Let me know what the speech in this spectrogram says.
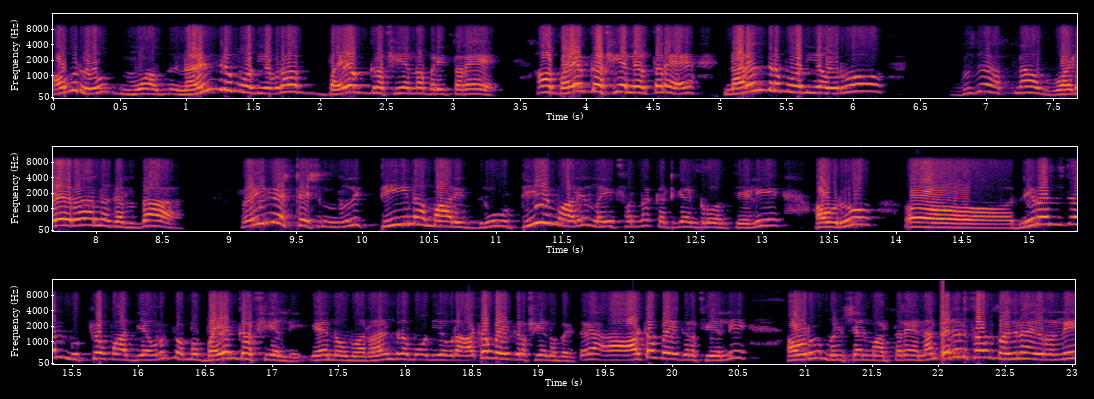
ಅವರು ಮೊ- ನರೇಂದ್ರ ಮೋದಿ ಅವರ ಬಯೋಗ್ರಫಿಯನ್ನ ಬರೀತಾರೆ ಆ ಬಯೋಗ್ರಫಿಯಲ್ಲಿ ಹೇಳ್ತಾರೆ ನರೇಂದ್ರ ಮೋದಿ ಅವರು ಗುಜರಾತ್ನ ವಡೇರಾ ನಗರದ ರೈಲ್ವೆ ಸ್ಟೇಷನ್ನಲ್ಲಿ ಟೀನ ಮಾರಿದ್ರು, ಟೀ ಮಾರಿ ಲೈಫ್ ಅನ್ನ ಕಟ್ಕೊಂಡ್ರು ಅಂತೇಳಿ ಅವರು ನಿರಂಜನ್ ಮುಖ್ಯೋಪಾಧ್ಯಾಯ ಅವರು ತಮ್ಮ ಬಯೋಗ್ರಫಿಯಲ್ಲಿ, ಏನು ನರೇಂದ್ರ ಮೋದಿ ಅವರ ಆಟೋಬಯೋಗ್ರಫಿಯನ್ನು ಬರೀತಾರೆ, ಆ ಆಟೋಬಯೋಗ್ರಫಿಯಲ್ಲಿ ಅವರು ಮೆನ್ಷನ್ ಮಾಡ್ತಾರೆ. ನಾನು ಎರಡ್ ಸಾವಿರದ ಹದಿನೈದರಲ್ಲಿ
